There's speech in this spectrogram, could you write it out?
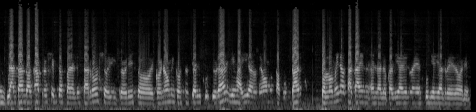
implantando acá proyectos para el desarrollo y progreso económico, social y cultural y es ahí a donde vamos a apuntar, por lo menos acá en, en la localidad del 9 de julio y alrededores.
